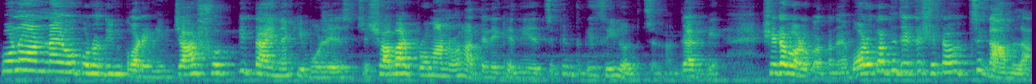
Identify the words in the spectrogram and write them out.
কোনো অন্যায় ও কোনোদিন করেনি। যা সত্যি তাই নাকি বলে এসছে। সবার প্রমাণ ওর হাতে রেখে দিয়েছে, কিন্তু কিছুই হচ্ছে না। যাকে সেটা বড় কথা নয়। বড় কথা যেটা, সেটা হচ্ছে গামলা।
